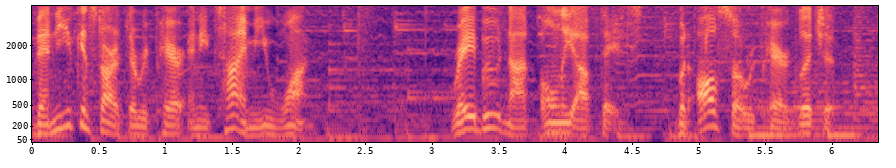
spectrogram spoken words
Then you can start the repair anytime you want. ReiBoot not only updates, but also repair glitches.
